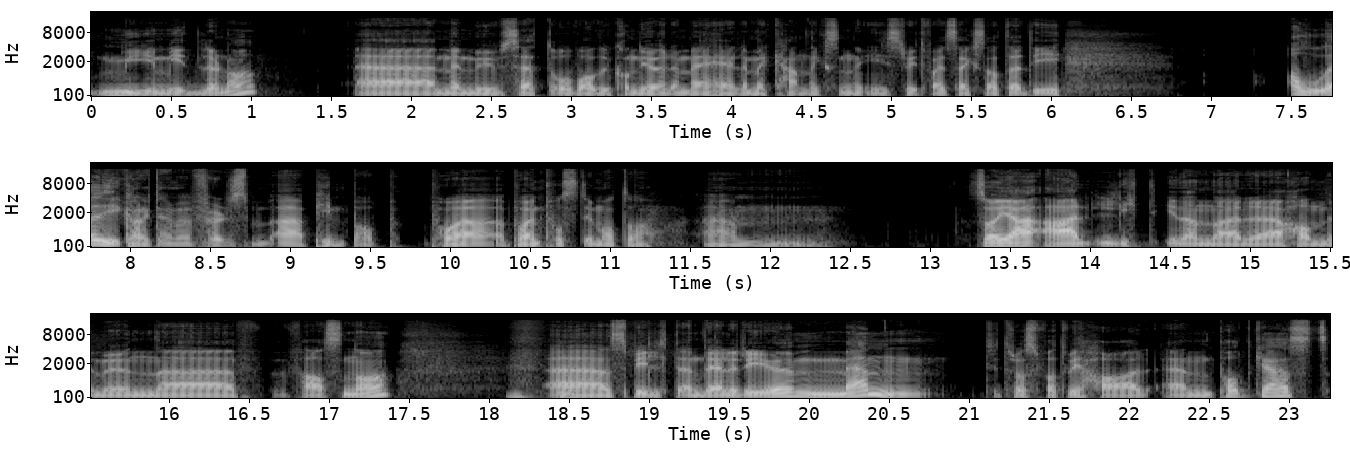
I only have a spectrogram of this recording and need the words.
mye midler nå, eh, med moveset og hva du kan gjøre med hele mechanicsen i Street Fight 6, at de Alle de karakterene føles er pimpa opp på, på en positiv måte. Um, så jeg er litt i den der eh, honeymoon-fasen nå. Eh, spilt en del Ryu, men til tross for at vi har en podkast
